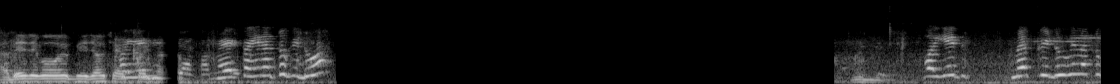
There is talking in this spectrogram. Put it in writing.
अबे देखो भेजा हूँ और चेक ये करना दिया था मैं कहीं ना तो किधर और ये મેં કીધું કે તો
